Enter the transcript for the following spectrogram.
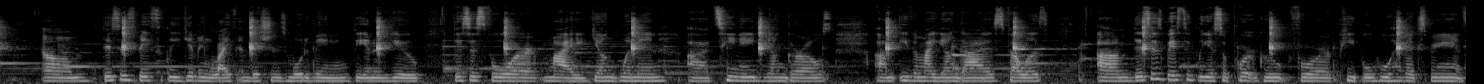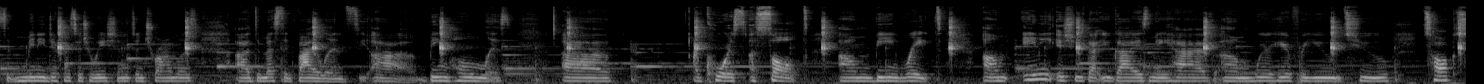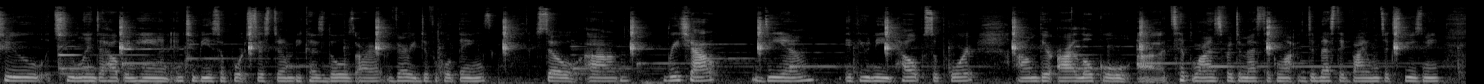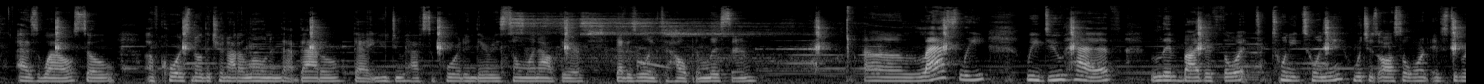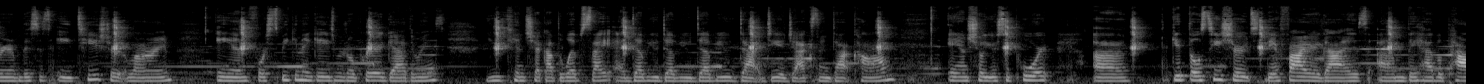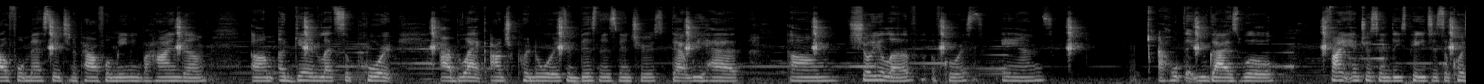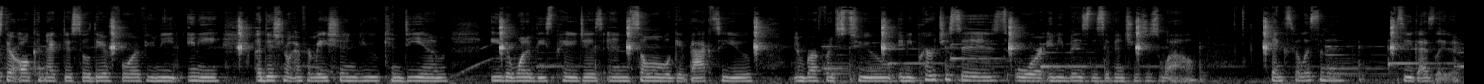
Um, this is basically giving life ambitions, motivating the interview. This is for my young women, uh, teenage young girls, um, even my young guys, fellas. Um, this is basically a support group for people who have experienced many different situations and traumas, uh, domestic violence, uh, being homeless, uh, of course, assault, um, being raped. Um, any issues that you guys may have, um, we're here for you to talk to, to lend a helping hand, and to be a support system because those are very difficult things. So um, reach out, DM if you need help, support. Um, there are local uh, tip lines for domestic domestic violence, excuse me, as well. So of course, know that you're not alone in that battle. That you do have support, and there is someone out there that is willing to help and listen. Um, lastly, we do have Live by the Thought 2020, which is also on Instagram. This is a t shirt line. And for speaking engagement or prayer gatherings, you can check out the website at www.giajackson.com and show your support. Uh, get those t shirts, they're fire, guys. Um, they have a powerful message and a powerful meaning behind them. Um, again, let's support our black entrepreneurs and business ventures that we have um, show your love, of course, and I hope that you guys will find interest in these pages. Of course, they're all connected, so therefore, if you need any additional information, you can DM either one of these pages and someone will get back to you in reference to any purchases or any business adventures as well. Thanks for listening. See you guys later.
